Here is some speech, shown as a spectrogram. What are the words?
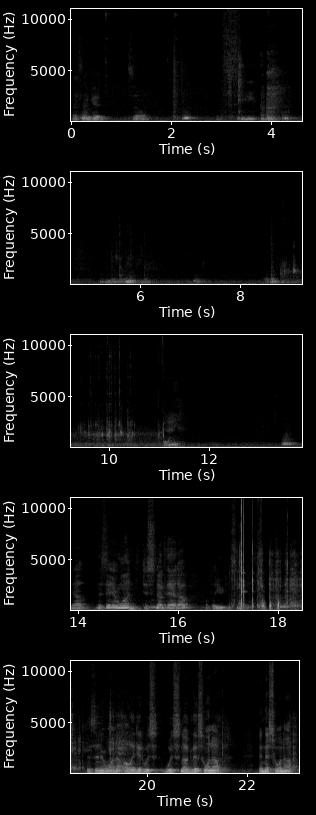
That's not good. So let's see. Okay. Now, this inner one, just snug that up. Hopefully you can see this. This inner one, all I did was, was snug this one up and this one up.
